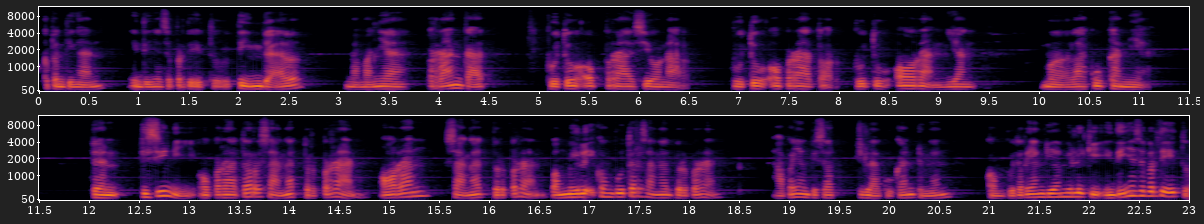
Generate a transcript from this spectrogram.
kepentingan. Intinya seperti itu. Tinggal namanya perangkat butuh operasional, butuh operator, butuh orang yang melakukannya. Dan di sini operator sangat berperan, orang sangat berperan, pemilik komputer sangat berperan. Apa yang bisa dilakukan dengan komputer yang dia miliki? Intinya seperti itu.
